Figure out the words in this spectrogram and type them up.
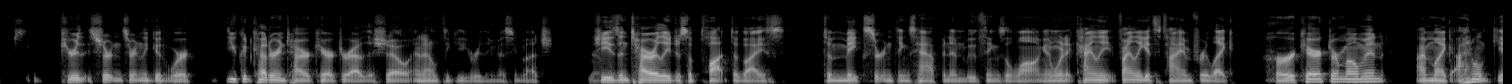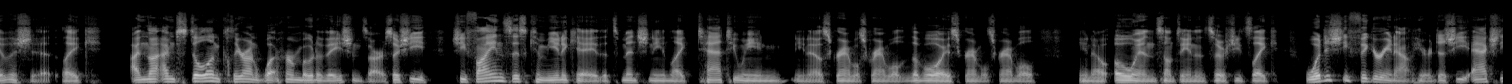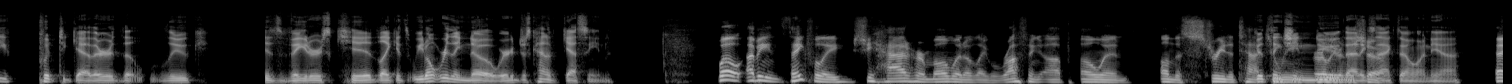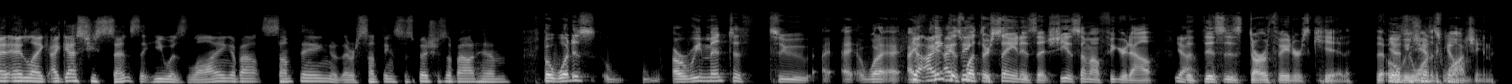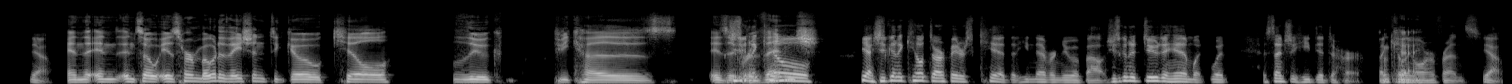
pure, certain, certainly good work. You could cut her entire character out of the show, and I don't think you're really missing much. No. She is entirely just a plot device to make certain things happen and move things along. And when it kindly finally gets time for like her character moment, I'm like, I don't give a shit. Like, I'm not. I'm still unclear on what her motivations are. So she she finds this communique that's mentioning like Tatooine, you know, scramble, scramble, the boy, scramble, scramble, you know, Owen something. And so she's like, what is she figuring out here? Does she actually put together that Luke is Vader's kid? Like it's we don't really know. We're just kind of guessing. well i mean thankfully she had her moment of like roughing up owen on the street attack. Good thing she knew that exact Owen. Yeah. And and like i guess she sensed that he was lying about something or there was something suspicious about him But what is? Are we meant to to? I, I, what I, I Yeah, I- think I is think what they're saying is that she has somehow figured out yeah that this is Darth Vader's kid that Yeah, Obi Wan has is kill him. watching. Yeah. and the, and and so is her motivation to go kill Luke because is She's it revenge? kill- Yeah, she's going to kill Darth Vader's kid that he never knew about. She's going to do to him what what essentially he did to her by killing all her friends. Yeah,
